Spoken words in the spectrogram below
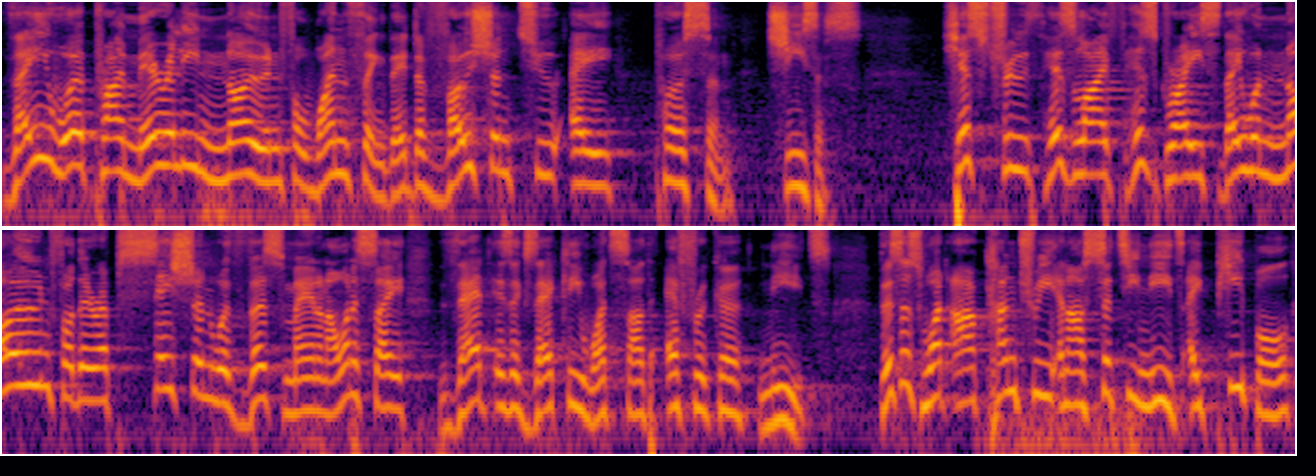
They were primarily known for one thing their devotion to a person, Jesus. His truth, His life, His grace, they were known for their obsession with this man. And I want to say that is exactly what South Africa needs. This is what our country and our city needs a people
